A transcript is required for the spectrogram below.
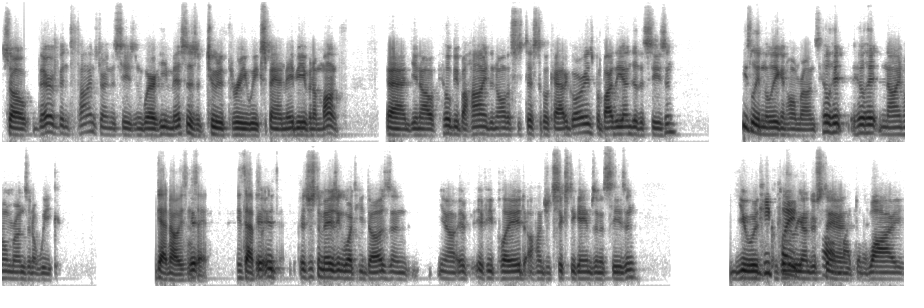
So there have been times during the season where he misses a two to three week span, maybe even a month, and you know he'll be behind in all the statistical categories. But by the end of the season, he's leading the league in home runs. He'll hit he'll hit nine home runs in a week. Yeah, no, he's It- insane. he's absolutely it, it's just amazing what he does and you know if, if he played 160 games in a season you would He completely played- oh understand goodness. why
